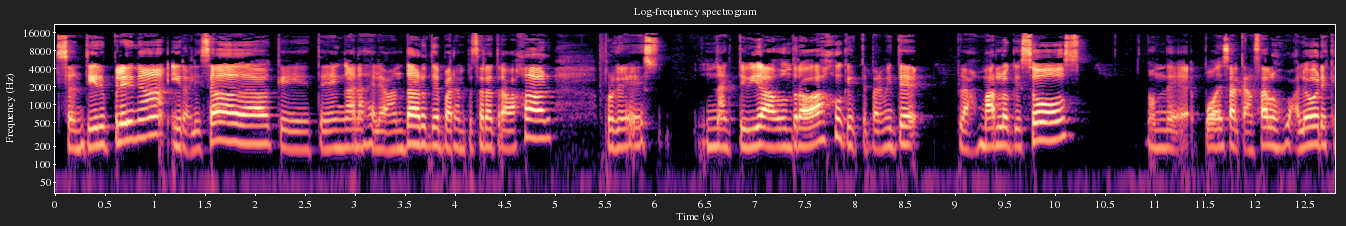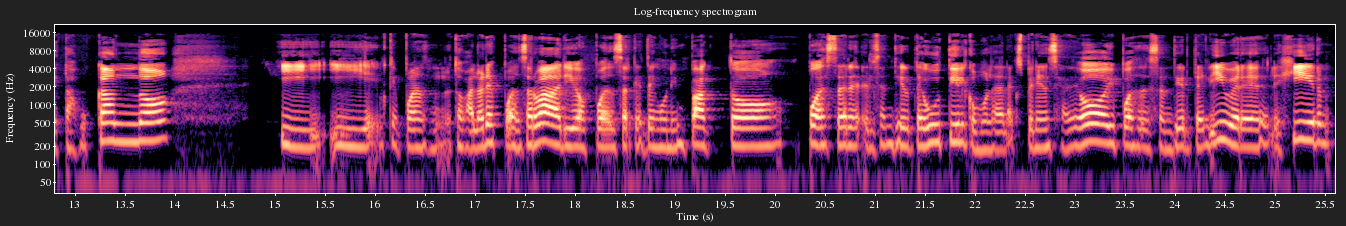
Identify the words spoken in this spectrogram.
sentir plena y realizada, que te den ganas de levantarte para empezar a trabajar, porque es una actividad un trabajo que te permite plasmar lo que sos, donde puedes alcanzar los valores que estás buscando y, que pueden, estos valores pueden ser varios, pueden ser que tenga un impacto, puede ser el sentirte útil como la de la experiencia de hoy, puedes sentirte libre de elegir,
